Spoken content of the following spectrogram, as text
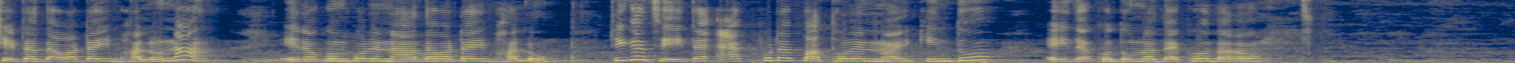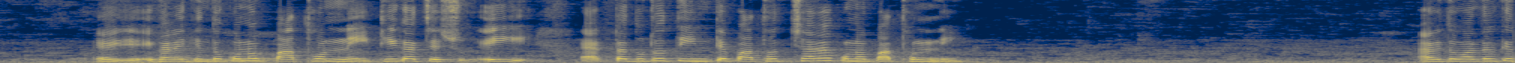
সেটা দেওয়াটাই ভালো না? এরকম করে না দেওয়াটাই ভালো। ঠিক আছে, এটা এক ফোঁটা পাথরের নয়, কিন্তু এই দেখো, তোমরা দেখো, দাঁড়াও। এই যে, এখানে কিন্তু কোনো পাথর নেই, ঠিক আছে? এই একটা, দুটো, তিনটে পাথর ছাড়া কোনো পাথর নেই। আমি তোমাদেরকে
